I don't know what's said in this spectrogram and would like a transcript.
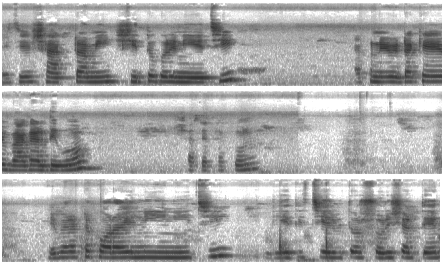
এই যে শাকটা আমি সিদ্ধ করে নিয়েছি। এখন এটাকে বাগার দেব। সাথে থাকুন। এবার একটা কড়াই নিয়ে নিয়েছি। দিয়ে দিচ্ছি এর ভিতর সরিষার তেল।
